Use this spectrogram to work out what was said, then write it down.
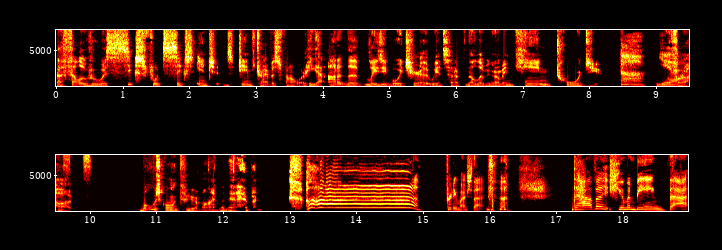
A fellow who was six foot six inches, James Travis Fowler. He got out of the lazy boy chair that we had set up in the living room and came towards you yeah. for a hug. What was going through your mind when that happened? Pretty much that. to have a human being that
